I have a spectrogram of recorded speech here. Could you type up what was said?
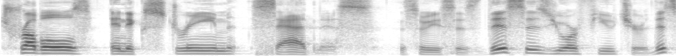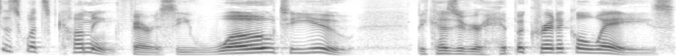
troubles, and extreme sadness. And so he says, This is your future. This is what's coming, Pharisee. Woe to you because of your hypocritical ways.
